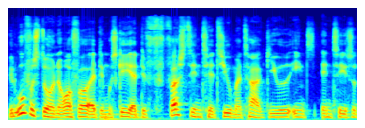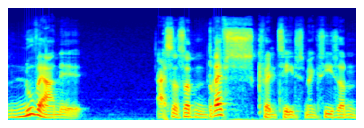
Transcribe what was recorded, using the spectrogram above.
lidt uforstående overfor, at det måske er det første initiativ, man tager givet en, en til sådan nuværende, altså sådan driftskvalitet, hvis man kan sige sådan.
